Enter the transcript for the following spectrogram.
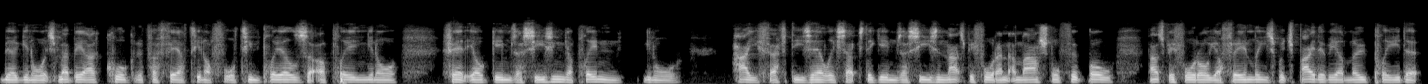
where you know it's maybe a core group of thirteen or fourteen players that are playing, you know, thirty odd games a season. You're playing, you know, high 50s, early 60 games a season. That's before international football. That's before all your friendlies, which by the way are now played at,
